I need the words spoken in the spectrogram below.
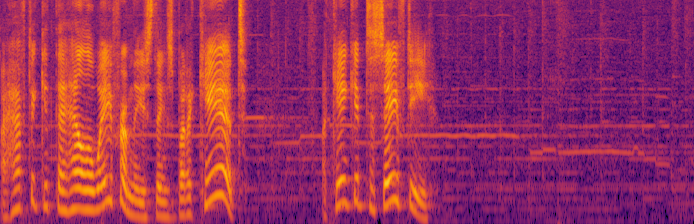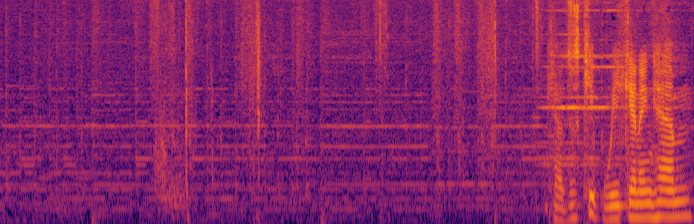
I have to get the hell away from these things, but I can't. I can't get to safety. Okay, I'll just keep weakening him.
